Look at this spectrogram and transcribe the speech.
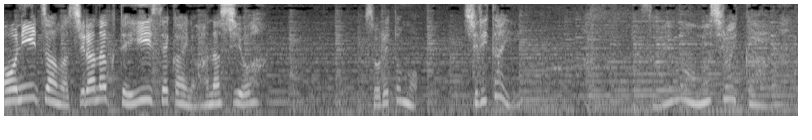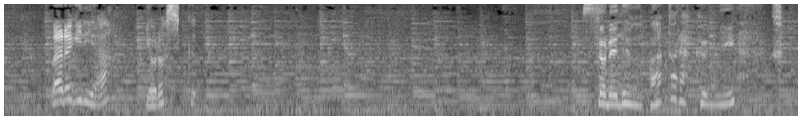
お兄ちゃんは知らなくていい世界の話よ。それとも知りたい？それも面白いか。ワルギリアよろしく。それではバトラ君に深い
